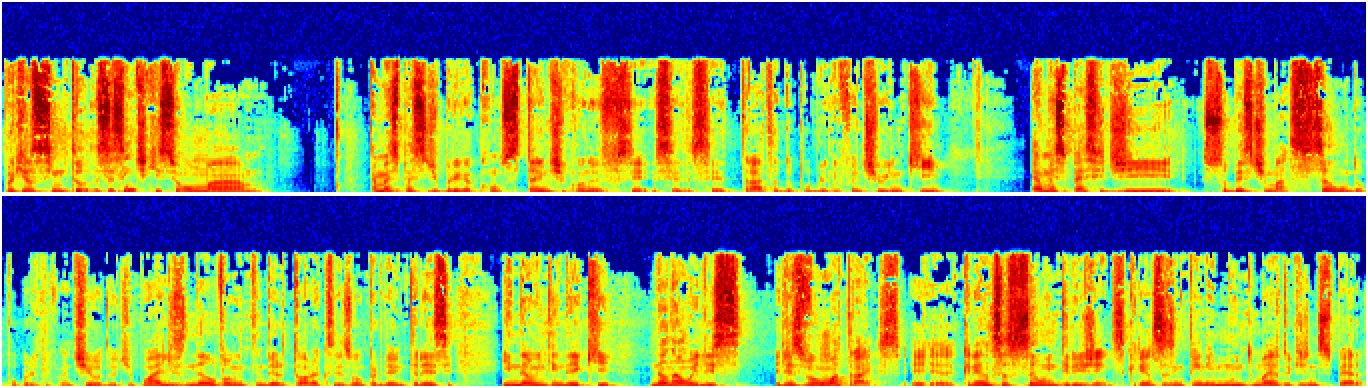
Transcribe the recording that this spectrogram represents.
porque eu sinto. Você sente que isso é uma. É uma espécie de briga constante quando se, se, se trata do público infantil, em que é uma espécie de subestimação do público infantil, do tipo, ah, eles não vão entender tórax, eles vão perder o interesse, e não entender que, não, não, eles, eles vão atrás. Crianças são inteligentes, crianças entendem muito mais do que a gente espera.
